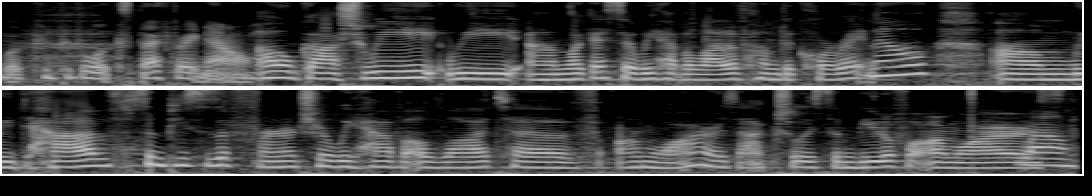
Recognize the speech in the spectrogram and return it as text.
what can people expect right now? Oh gosh, we we um, like I said, we have a lot of home decor right now. Um, we have some pieces of furniture. We have a lot of armoires, actually, some beautiful armoires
